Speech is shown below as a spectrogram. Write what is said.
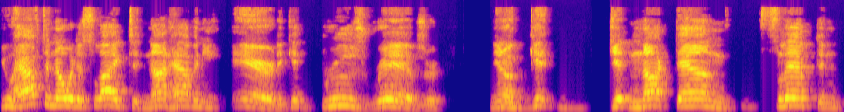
you have to know what it's like to not have any air, to get bruised ribs or, you know, get get knocked down, flipped, and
